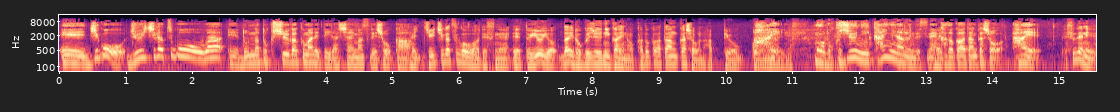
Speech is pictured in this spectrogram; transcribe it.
えー、次号11月号は、えー、どんな特集が組まれていらっしゃいますでしょうか、はい、11月号はですね、えーと、いよいよ第62回の角川短歌賞の発表号になります、はい、もう62回になるんですね、はい、角川短歌賞。はいすでに、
